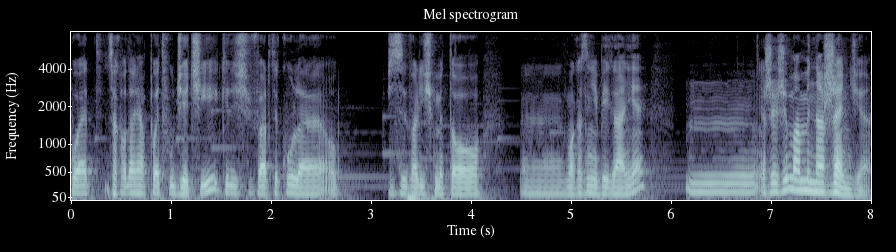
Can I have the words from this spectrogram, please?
płetw, zakładania płetw u dzieci. Kiedyś w artykule opisywaliśmy to e, w magazynie Bieganie, mm, że jeżeli mamy narzędzie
